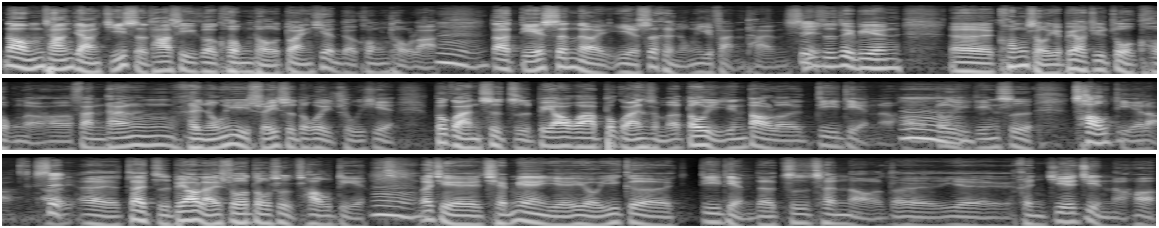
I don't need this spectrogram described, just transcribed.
那我们常讲，即使它是一个空头，短线的空头啦，嗯，那跌深了也是很容易反弹。其实这边呃，空手也不要去做空了哈，反弹很容易，随时都会出现，不管是指标啊，不管什么，都已经到了低点了。嗯，都已经是超跌了，是呃，在指标来说都是超跌，嗯，而且前面也有一个低点的支撑哦，的也很接近了哈，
